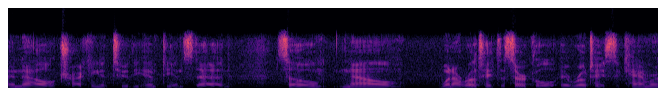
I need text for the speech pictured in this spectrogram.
and now tracking it to the empty instead. So now when I rotate the circle, it rotates the camera,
